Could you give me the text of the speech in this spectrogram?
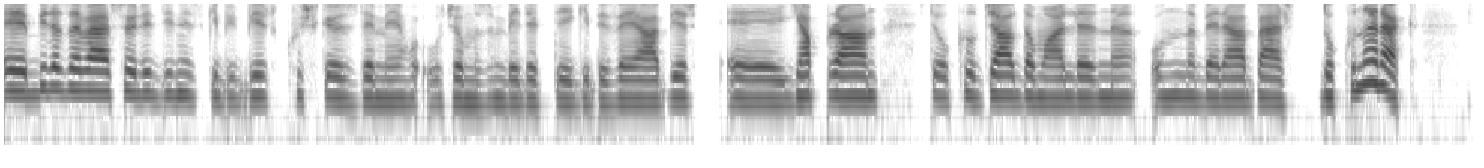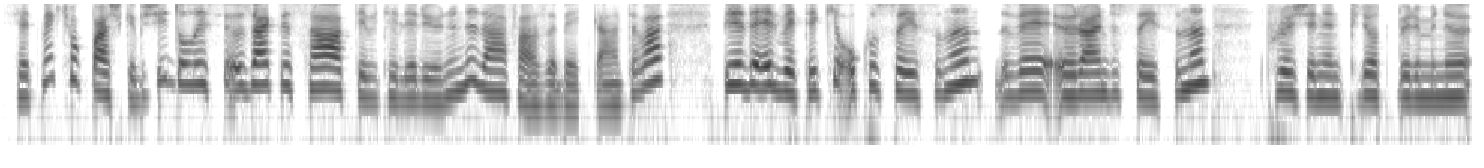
E, biraz evvel söylediğiniz gibi bir kuş gözlemi hocamızın belirttiği gibi veya bir e, yaprağın işte o kılcal damarlarını onunla beraber dokunarak hissetmek çok başka bir şey. Dolayısıyla özellikle sağ aktiviteleri yönünde daha fazla beklenti var. Bir de elbette ki okul sayısının ve öğrenci sayısının projenin pilot bölümünü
